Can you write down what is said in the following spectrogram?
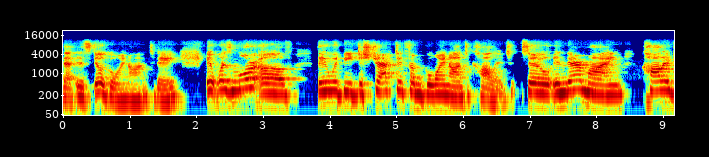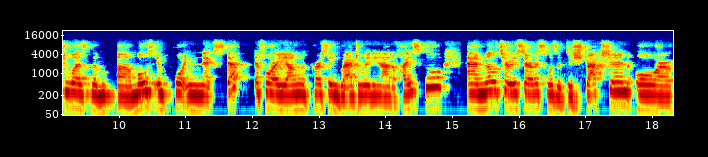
that is still going on today. It was more of they would be distracted from going on to college. So in their mind college was the uh, most important next step for a young person graduating out of high school and military service was a distraction or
